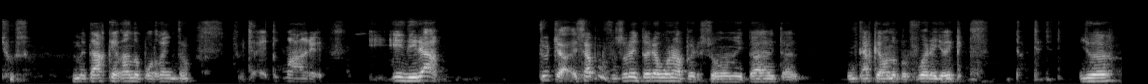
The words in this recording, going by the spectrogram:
Chus, me estabas quemando por dentro. Chucha de tu madre. Y, y dirá, chucha, esa profesora de historia es buena persona y tal, y tal. Me estás quemando por fuera. Y yo dije, yo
